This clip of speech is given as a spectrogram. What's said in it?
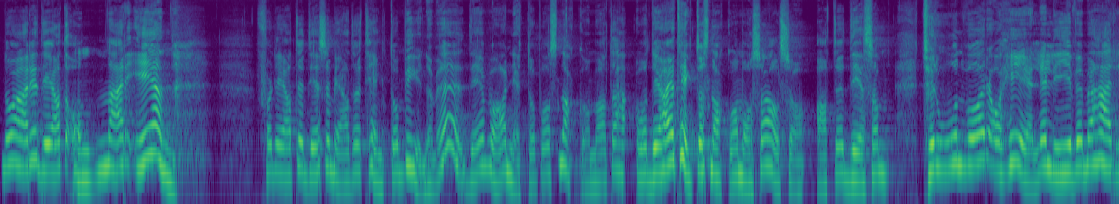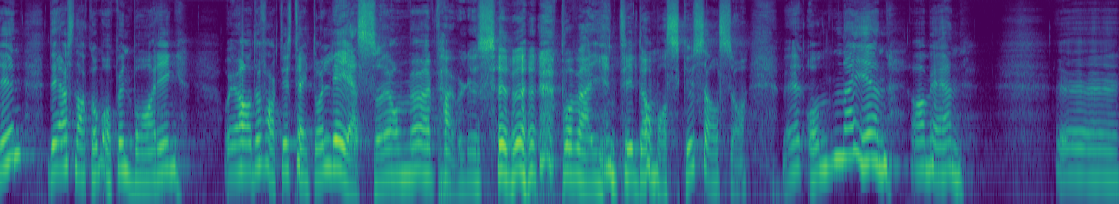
Nå er det det at ånden er én. For det, det som jeg hadde tenkt å begynne med, det var nettopp å snakke om at, Og det har jeg tenkt å snakke om også, altså. At det som troen vår og hele livet med Herren, det er snakk om åpenbaring. Og jeg hadde faktisk tenkt å lese om eh, Paulus på veien til Damaskus, altså. Men ånden er én. Amen. Uh,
